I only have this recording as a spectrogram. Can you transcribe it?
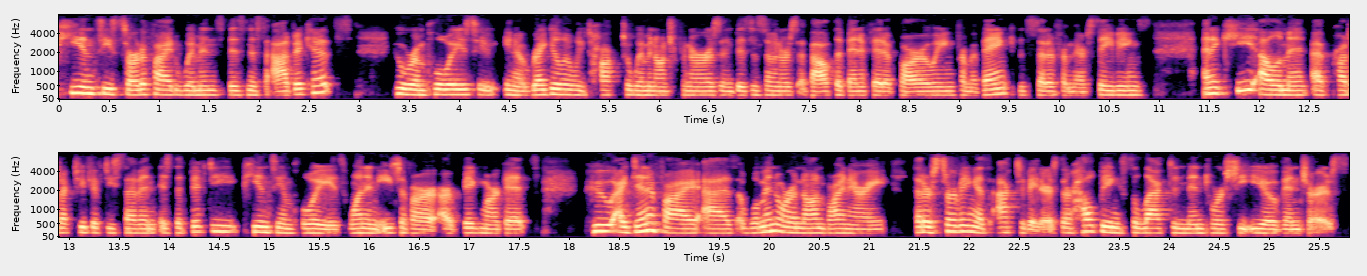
PNC certified women's business advocates who are employees who you know regularly talk to women entrepreneurs and business owners about the benefit of borrowing from a bank instead of from their savings. And a key element of Project 257 is the 50 PNC employees, one in each of our, our big markets, who identify as a woman or a non binary that are serving as activators. They're helping select and mentor SheEO ventures.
